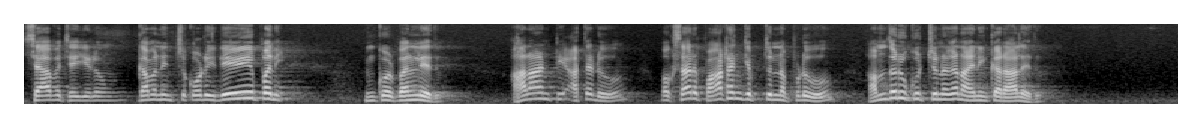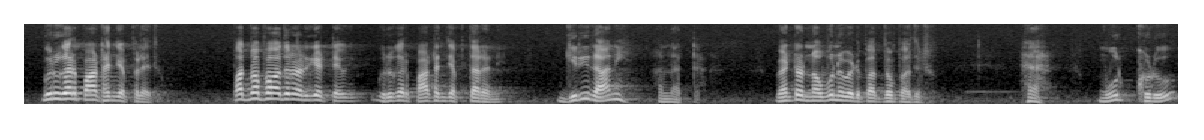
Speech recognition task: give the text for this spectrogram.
సేవ చేయడం గమనించుకోవడం ఇదే పని. ఇంకోటి పని లేదు. అలాంటి అతడు ఒకసారి పాఠం చెప్తున్నప్పుడు అందరూ కూర్చున్నగానే ఆయన ఇంకా రాలేదు. గురుగారు పాఠం చెప్పలేదు. పద్మపాదుడు అడిగట్టే గురుగారు పాఠం చెప్తారని. గిరి రాని అన్నట్ట. వెంట నవ్వునవాడు పద్మపాదుడు. "హ, మూర్ఖుడు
